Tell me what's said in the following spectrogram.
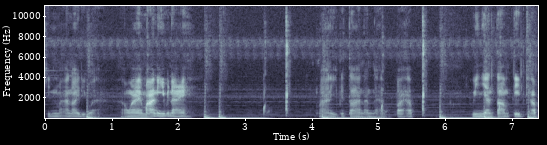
กินม้าหน่อยดีกว่า เอาไงม้าหนีไปไหน ม้าหนีไปตานั้นนะครับ ไปครับ วิญญาณตามติดครับ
